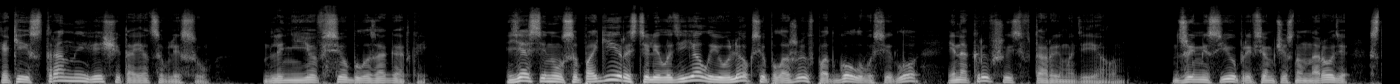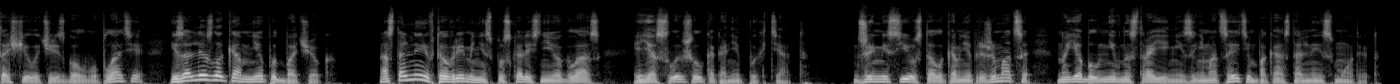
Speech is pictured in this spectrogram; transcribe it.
Какие странные вещи таятся в лесу. Для нее все было загадкой. Я стянул сапоги, расстелил одеяло и улегся, положив под голову седло и накрывшись вторым одеялом. Джимми Сью при всем честном народе стащила через голову платье и залезла ко мне под бочок. Остальные в то время не спускали с нее глаз, и я слышал, как они пыхтят. Джимми Сью стала ко мне прижиматься, но я был не в настроении заниматься этим, пока остальные смотрят.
